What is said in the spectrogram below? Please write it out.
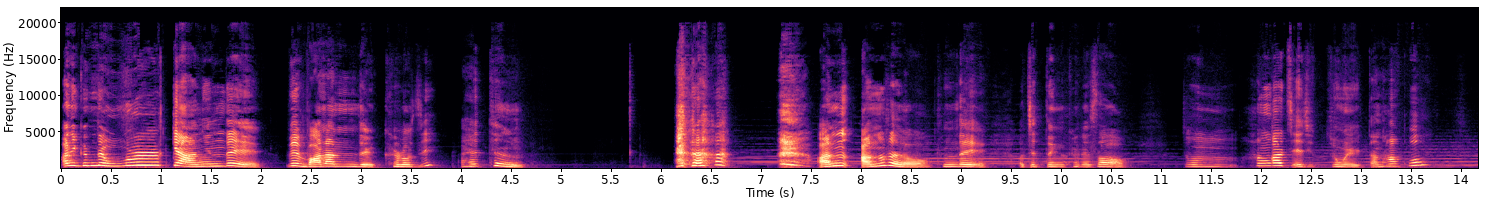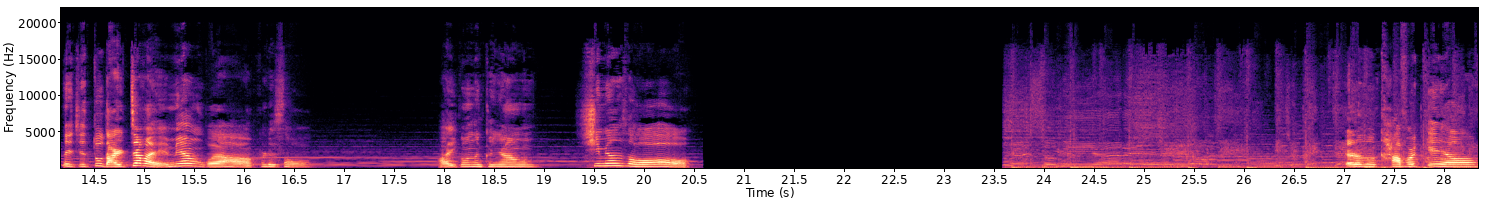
아니 근데 울 게 아닌데 왜 말안 했는데 그러지? 하여튼 안, 안 울어요. 근데 어쨌든 그래서 좀 한 가지에 집중을 일단 하고 근데 이제 또 날짜가 애매한 거야. 그래서 아 이거는 그냥 쉬면서 여러분 가볼게요.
